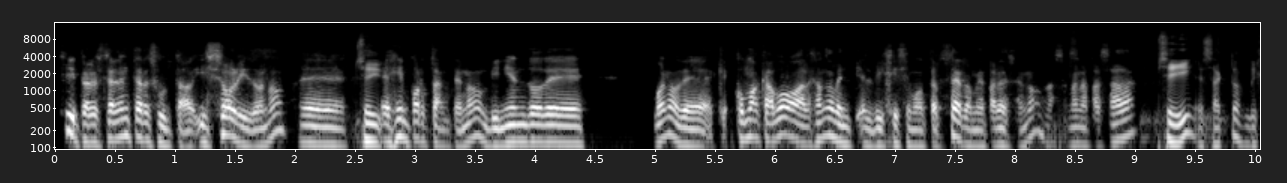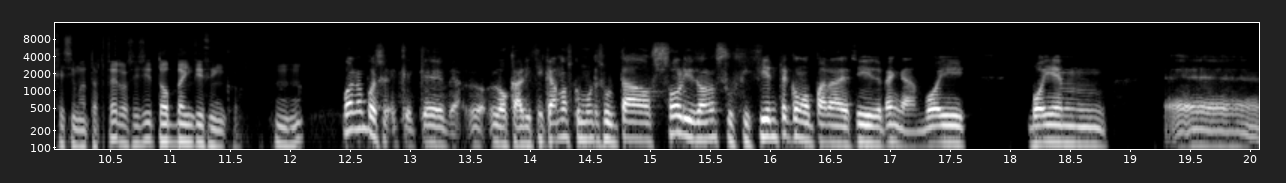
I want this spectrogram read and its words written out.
Sí, pero excelente resultado y sólido, ¿no? Eh, sí. Es importante, ¿no? Viniendo de, bueno, de cómo acabó Alejandro el vigésimo tercero, me parece, ¿no? La semana pasada. Sí, exacto, vigésimo tercero, sí, sí, top 25. Bueno, pues que, lo calificamos como un resultado sólido, ¿no? Suficiente como para decir, venga, voy, voy en, eh,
